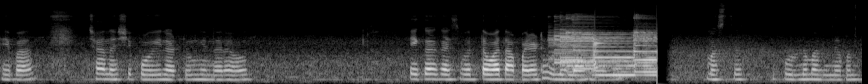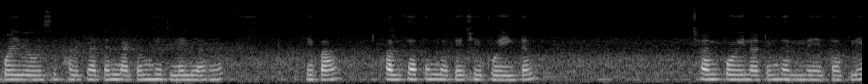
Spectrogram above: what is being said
हे बघ छान अशी पोळी लाटून घेणार आहोत. एका गॅसवर तवा तापायला ठेवलेला आहे मस्त पूर्ण बाजूने आपण पोळी व्यवस्थित हलक्या हाताने लाटून घेतलेली आहे. हे पहा हलक्या हाताने लाटायची पोळी एकदम. छान पोळी लाटून झालेली आहेत आपली.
